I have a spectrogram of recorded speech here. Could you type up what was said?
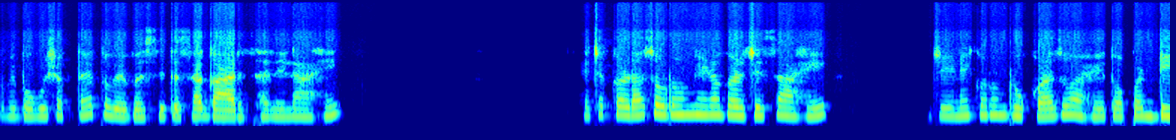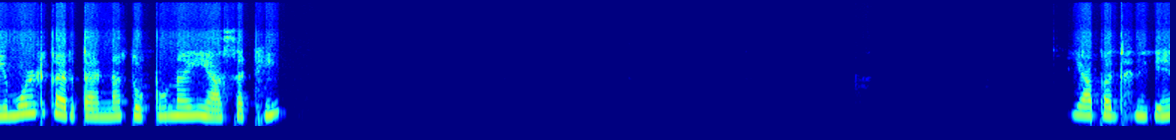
तुम्ही बघू शकताय तो व्यवस्थित असा गार झालेला आहे. ह्याच्या कडा सोडवून घेणं गरजेचं आहे. जेणेकरून ढोकळा जो आहे तो आपण डिमोल्ड करताना तुटू नये यासाठी. या पद्धतीने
